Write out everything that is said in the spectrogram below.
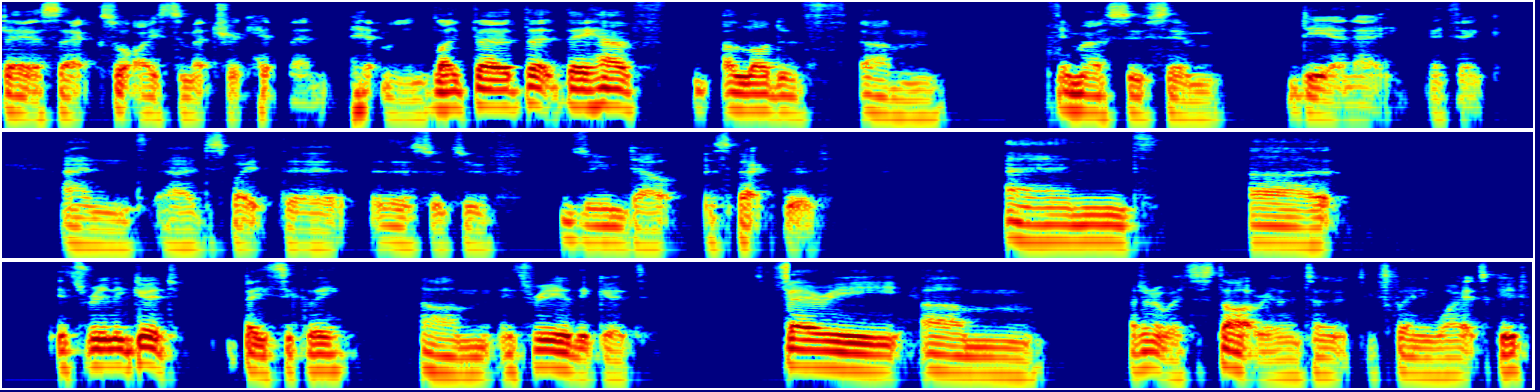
Deus Ex or isometric Hitman. Hitman, like they they have a lot of um, immersive sim DNA, I think, and uh, despite the the sort of zoomed out perspective, and uh, it's really good. Basically, Um, it's really good. It's very. Um, I don't know where to start really in terms of explaining why it's good.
